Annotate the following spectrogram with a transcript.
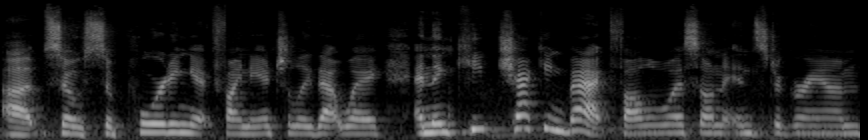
Uh, so supporting it financially that way. And then keep checking back. Follow us on Instagram,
